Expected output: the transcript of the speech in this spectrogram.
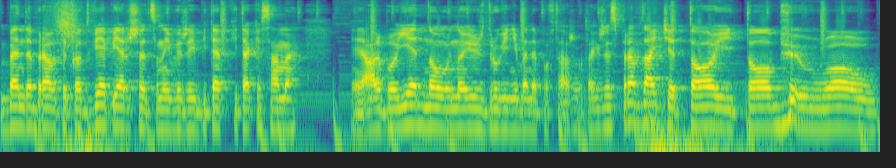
Będę brał tylko dwie pierwsze, co najwyżej bitewki takie same. E, Albo jedną, no i już drugiej nie będę powtarzał. Także sprawdzajcie to i to był wow.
